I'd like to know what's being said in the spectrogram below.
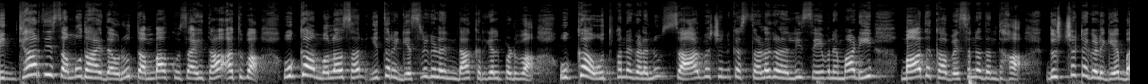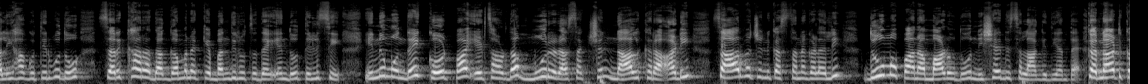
ವಿದ್ಯಾರ್ಥಿ ಸಮುದಾಯದವರು ತಂಬಾಕು ಸಹಿತ ಅಥವಾ ಉಕ್ಕ, ಮೊಲಾಸನ್ ಇತರ ಹೆಸರುಗಳಿಂದ ಕರೆಯಲ್ಪಡುವ ಉಕ್ಕ ಉತ್ಪನ್ನಗಳನ್ನು ಸಾರ್ವಜನಿಕ ಸ್ಥಳಗಳಲ್ಲಿ ಸೇವನೆ ಮಾಡಿ ಮಾದಕ ವ್ಯಸನದಂತಹ ದುಶ್ಚಟಗಳಿಗೆ ಬಲಿಯಾಗುತ್ತಿರುವುದು ಸರ್ಕಾರದ ಗಮನಕ್ಕೆ ಬಂದಿರುತ್ತದೆ ಎಂದು ತಿಳಿಸಿ. ಇನ್ನು ಮುಂದೆ ಕೋಟ್ಪಾ ಎರಡ್ ಸಾವಿರದ ಮೂರರ ಸೆಕ್ಷನ್ ನಾಲ್ಕರ ಅಡಿ ಸಾರ್ವಜನಿಕ ಸ್ಥಳಗಳಲ್ಲಿ ಧೂಮಪಾನ ಮಾಡುವುದು ನಿಷೇಧಿಸಲಾಗಿದೆಯಂತೆ. ಕರ್ನಾಟಕ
